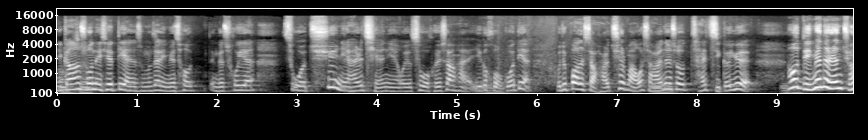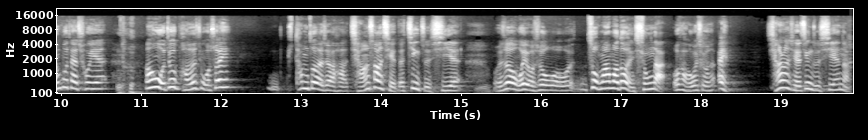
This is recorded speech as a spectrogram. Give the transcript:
你刚刚说那些店什么在里面抽那个抽烟，我去年还是前年，我有次我回上海一个火锅店，我就抱着小孩去了嘛。我小孩那时候才几个月，然后里面的人全部在抽烟，然后我就跑过去我说哎，他们坐在这儿哈，墙上写的禁止吸烟。我说我有时候我我做妈妈都很凶的，我跑过去我说哎，墙上写的禁止吸烟呢。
